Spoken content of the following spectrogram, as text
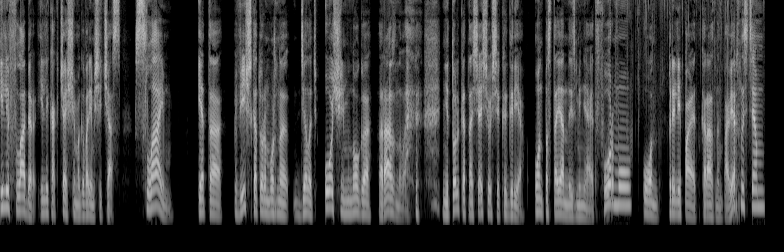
или флабер, или, как чаще мы говорим сейчас, слайм — это вещь, с которой можно делать очень много разного, не только относящегося к игре. Он постоянно изменяет форму, он прилипает к разным поверхностям,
